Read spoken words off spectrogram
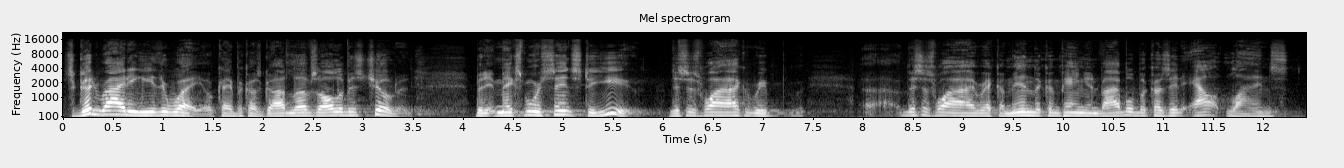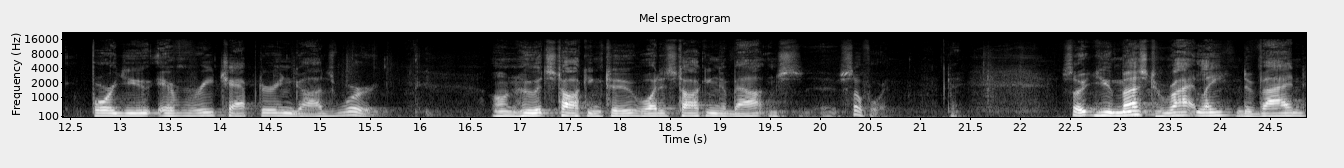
It's good writing either way, okay, because God loves all of His children. But it makes more sense to you. This is why I could. This is why I recommend the Companion Bible because it outlines for you every chapter in God's Word on who it's talking to, what it's talking about, and so forth. Okay. So you must rightly divide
